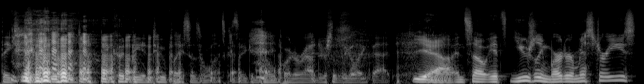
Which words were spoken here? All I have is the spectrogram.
They, they could be in two places at once because they can teleport around or something like that. you Yeah. know? And so it's usually murder mysteries.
